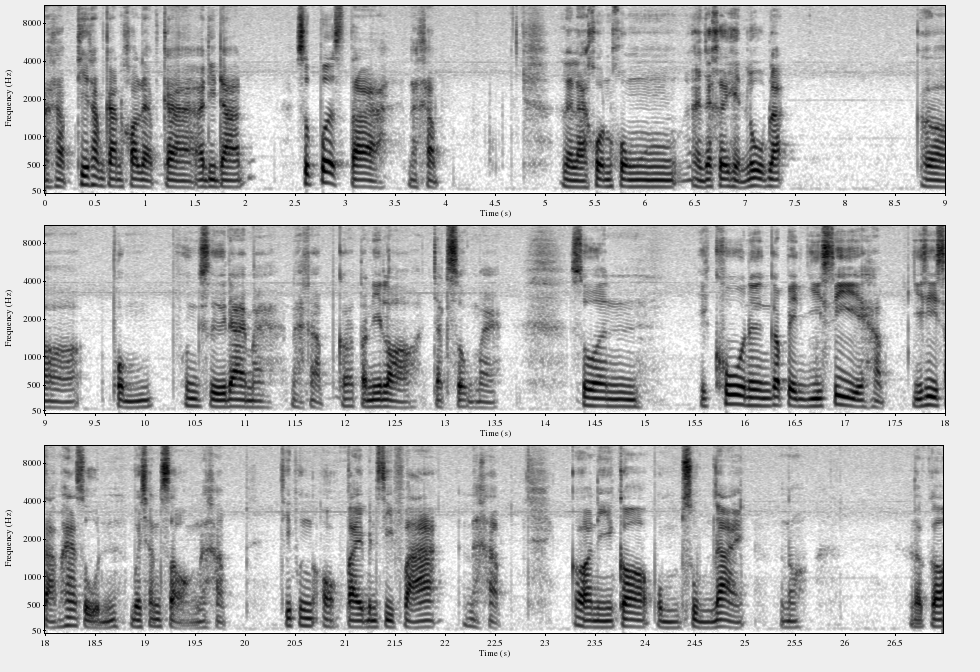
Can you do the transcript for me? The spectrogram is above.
นะครับที่ทำการคอลแลบกับ Adidas Superstar นะครับ หลายๆ คนคงอาจจะเคยเห็นรูปละก็ผมเพิ่งซื้อได้มานะครับ ก็ตอนนี้รอจัดส่งมา ส่วนอีกคู่หนึ่งก็เป็น Yeezy ครับ Yeezy 350 เวอร์ชัน2 นะครับ ที่เพิ่งออกไปเป็นสีฟ้านะครับ ก็อันนี้ก็ผมสุ่มได้เนาะแล้วก็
